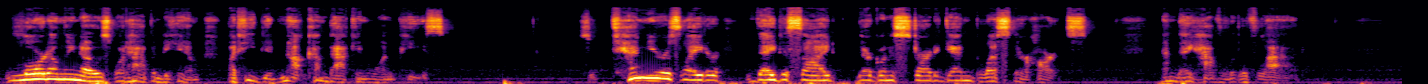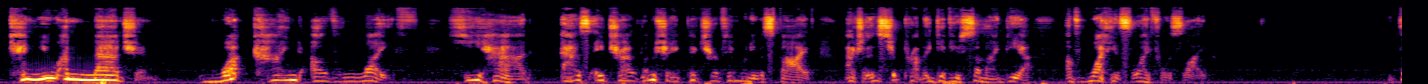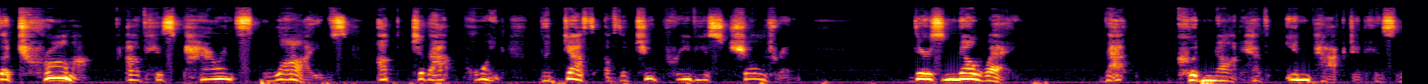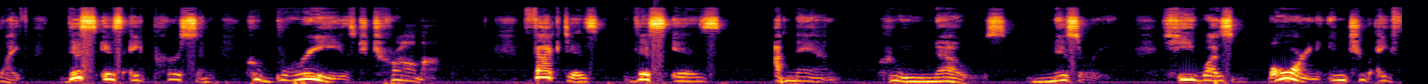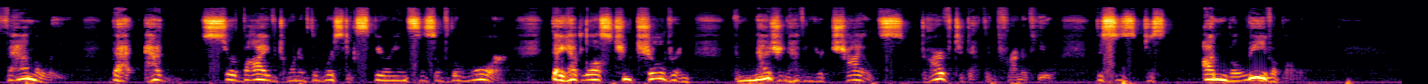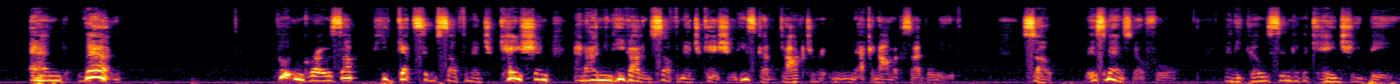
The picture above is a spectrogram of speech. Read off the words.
Lord only knows what happened to him, but he did not come back in one piece. So, 10 years later, they decide they're going to start again, bless their hearts. And they have little Vlad. Can you imagine what kind of life he had as a child? Let me show you a picture of him when he was five. Actually, this should probably give you some idea of what his life was like. The trauma of his parents' lives up to that point, the death of the two previous children, there's no way that could not have impacted his life. This is a person who breathed trauma. Fact is, this is a man who knows misery. He was born into a family that had survived one of the worst experiences of the war. They had lost two children. Imagine having your child starve to death in front of you. This is just unbelievable. And then Putin grows up, he gets himself an education, and I mean, he got himself an education. He's got a doctorate in economics, I believe. So, this man's no fool. And he goes into the KGB.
